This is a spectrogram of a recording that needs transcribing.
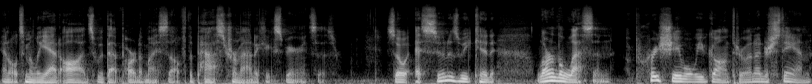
and ultimately at odds with that part of myself, the past traumatic experiences. So as soon as we could learn the lesson, appreciate what we've gone through, and understand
